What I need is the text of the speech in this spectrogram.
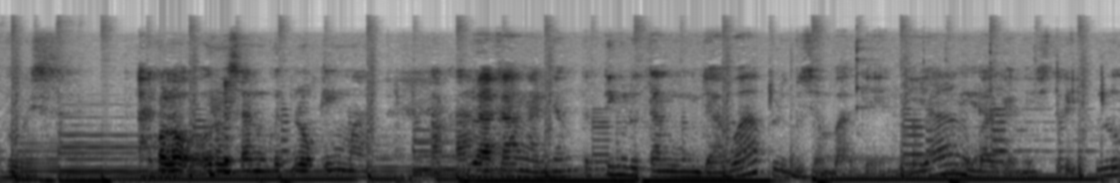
Bos kalau urusan good looking mah kakak. Belakangan yang penting lu tanggung jawab lu bisa bahagiain dia Iya. ngebahagiain istri lu.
